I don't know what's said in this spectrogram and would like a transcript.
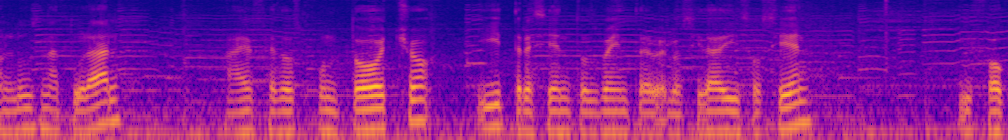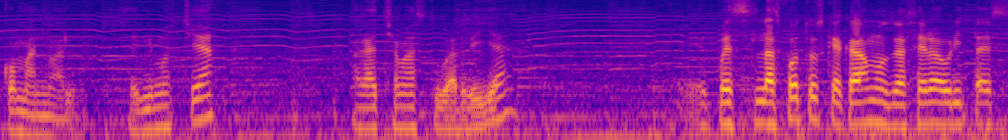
Con luz natural a f2.8 y 320 de velocidad ISO 100 y foco manual. Seguimos Chia, agacha más tu barbilla. Eh, pues las fotos que acabamos de hacer ahorita es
